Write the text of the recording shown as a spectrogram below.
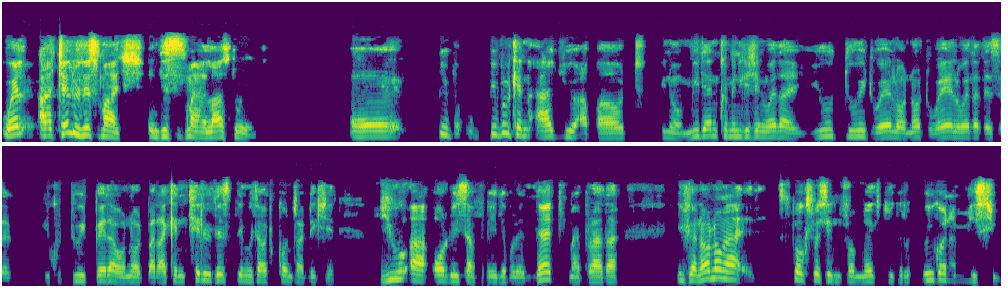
Well, I'll tell you this much, and this is my last word. Uh, people people can argue about you know media and communication whether you do it well or not well, whether there's a you could do it better or not. But I can tell you this thing without contradiction: you are always available, and that, my brother, if you're no longer spokesperson from next week, we're gonna miss you.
